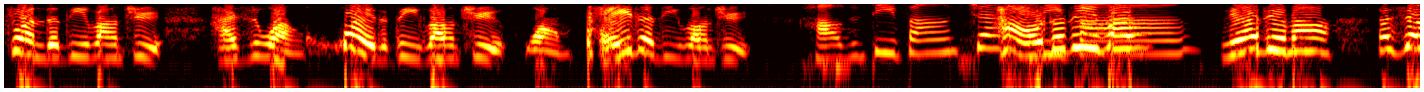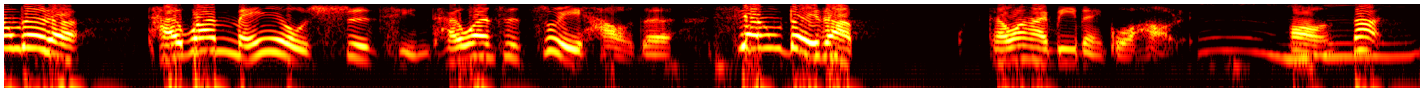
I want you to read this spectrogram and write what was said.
赚的地方去，还是往坏的地方去，往赔的地方去？好的地方，占好的地方方，，你了解吗？那相对的，台湾没有事情，台湾是最好的。相对的，台湾还比美国好嘞。嗯，哦，那嗯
